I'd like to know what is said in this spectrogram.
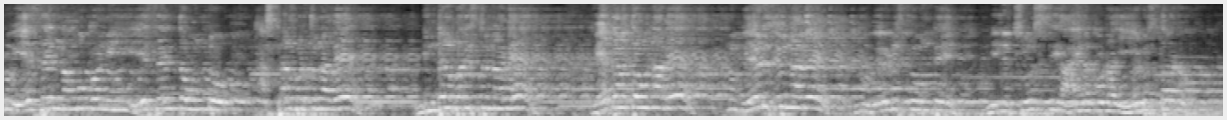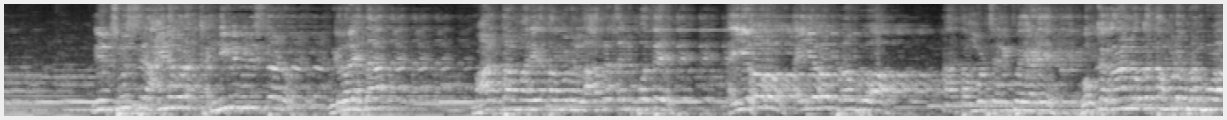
నువ్వు ఏసైని నమ్ముకొని ఏసైన్తో ఉంటూ కష్టాలు పడుతున్నావే? నిందలు భరిస్తున్నావే? వేదనతో ఉన్నావే? నువ్వు ఏడుస్తున్నావే? నువ్వు ఏడుస్తూ ఉంటే నిన్ను చూసి ఆయన కూడా ఏడుస్తాడు. నేను చూసి ఆయన కూడా కన్నీళ్ళు విడుస్తాడు. విడవలేదా? మార్తా మరియ తమ్ముడు లాగా చనిపోతే అయ్యో అయ్యో ప్రభువా నా తమ్ముడు చనిపోయాడే. ఒక్కగానొక్క తమ్ముడు ప్రభువా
